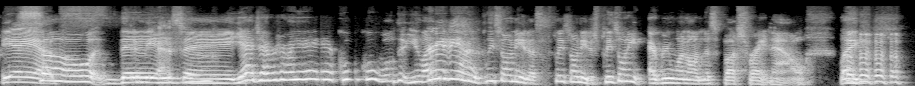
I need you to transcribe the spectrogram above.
Yeah, yeah. So they say, yeah, Jabberjaw, yeah, yeah, cool, cool. We'll do. You like Great it? Cool. Please don't eat us. Please don't eat us. Please don't eat everyone on this bus right now. Like,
